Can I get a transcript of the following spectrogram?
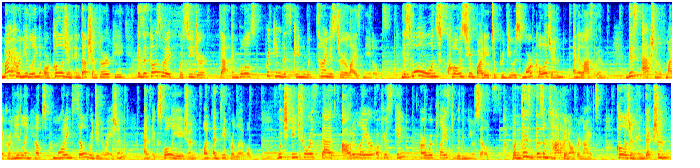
Microneedling or collagen induction therapy is a cosmetic procedure that involves pricking the skin with tiny sterilized needles. The small wounds cause your body to produce more collagen and elastin. This action of microneedling helps promoting cell regeneration and exfoliation on a deeper level, which ensures that outer layer of your skin are replaced with new cells. But this doesn't happen overnight. Collagen induction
